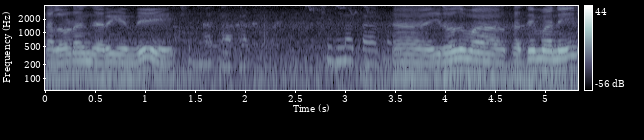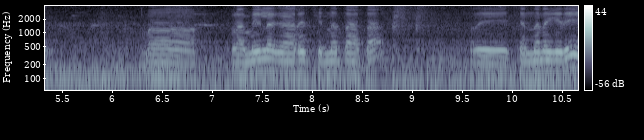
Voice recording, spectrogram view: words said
కలవడం జరిగింది. ఈరోజు మా సతీమణి మా ప్రమీల గారి చిన్న తాత అది చందనగిరి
